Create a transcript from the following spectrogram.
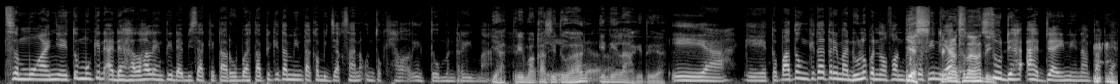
semuanya itu mungkin ada hal-hal yang tidak bisa kita rubah, tapi kita minta kebijaksanaan untuk hal itu menerima. Ya, terima kasih Gitu. Tuhan. Inilah gitu ya. Iya, gitu. Patung kita terima dulu penelpon Yes, berikut ini dengan ya. senang hati. Sudah ada ini nampaknya.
